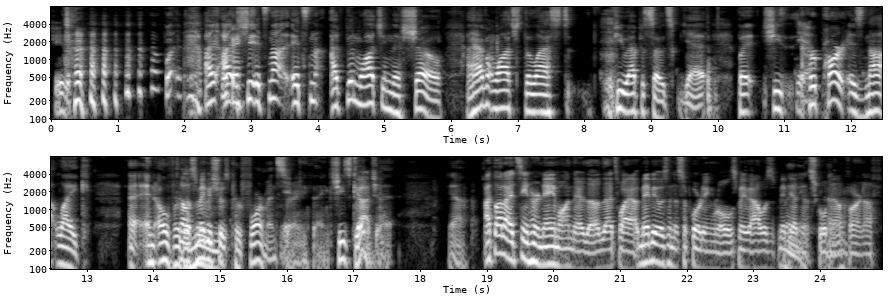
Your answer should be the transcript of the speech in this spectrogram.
Jesus. What? I, I she, it's not it's not I've been watching this show. I haven't watched the last few episodes yet, but she's Yeah. her part is not like an over oh, the Oh, so maybe she was- performance or anything. She's good. Gotcha. Yeah. I thought I had seen her name on there though. That's why I, maybe it was in the supporting roles. Maybe I was maybe, I didn't scroll down far enough.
